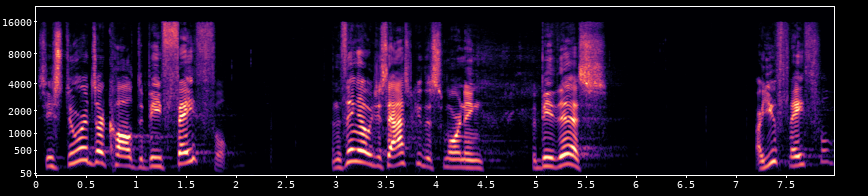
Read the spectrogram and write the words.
See, stewards are called to be faithful. And the thing I would just ask you this morning would be this Are you faithful?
